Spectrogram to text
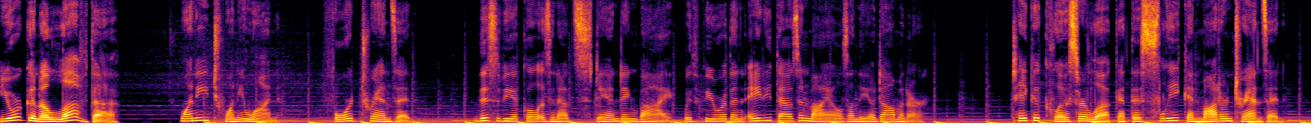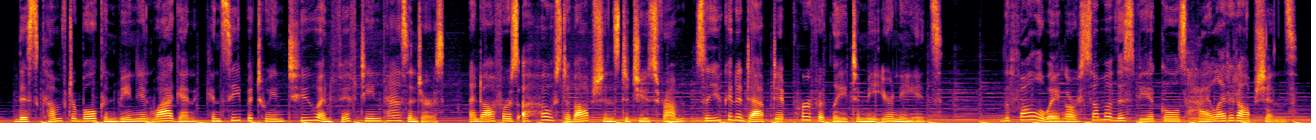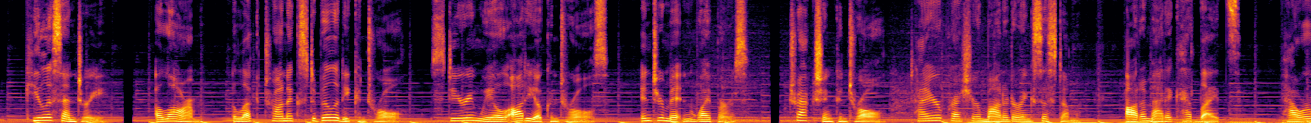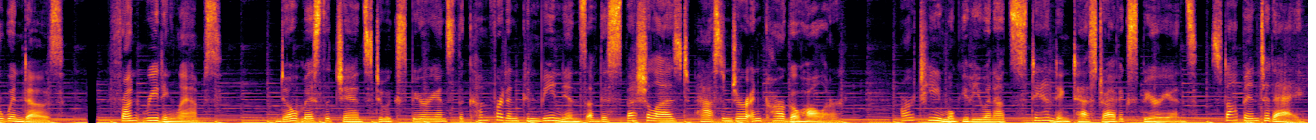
You're gonna love the 2021 Ford Transit. This vehicle is an outstanding buy with fewer than 80,000 miles on the odometer. Take a closer look at this sleek and modern Transit. This comfortable, convenient wagon can seat between 2 and 15 passengers and offers a host of options to choose from so you can adapt it perfectly to meet your needs. The following are some of this vehicle's highlighted options. Keyless entry, alarm, electronic stability control, steering wheel audio controls, intermittent wipers, traction control, tire pressure monitoring system, automatic headlights, power windows, front reading lamps. Don't miss the chance to experience the comfort and convenience of this specialized passenger and cargo hauler. Our team will give you an outstanding test drive experience. Stop in today.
